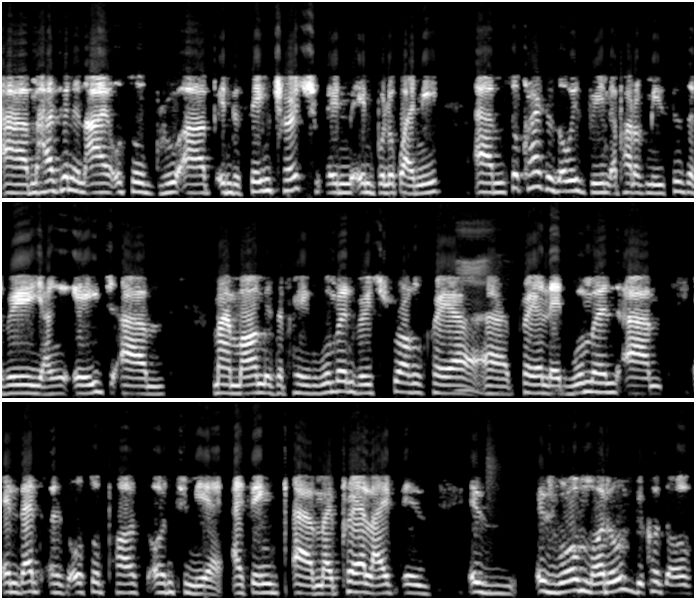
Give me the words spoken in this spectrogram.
Uh, my husband and I also grew up in the same church in in Polokwane. Um, so Christ has always been a part of me since a very young age. Um, my mom is a praying woman, very strong prayer mm. uh, prayer led woman, um, and that has also passed on to me. I think uh, my prayer life is is is role models because of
